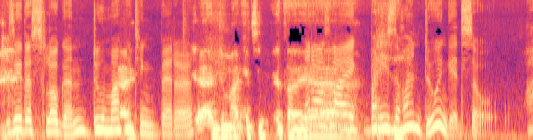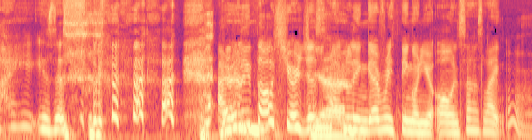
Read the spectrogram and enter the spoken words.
Is it the slogan? Do marketing better. Yeah, do marketing better. And yeah. I was like, but he's the one doing it, so why is this? I really thought you're just yeah. handling everything on your own. So I was like, mm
